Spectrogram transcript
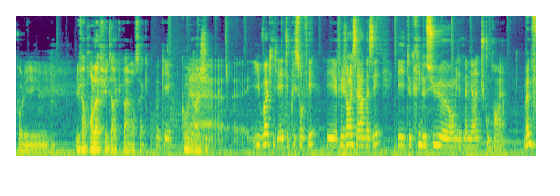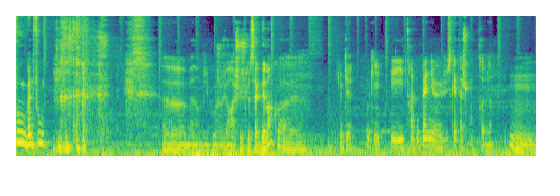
pour lui, lui faire prendre la fuite et récupérer mon sac. Ok. Comment il réagit Euh, il voit qu'il a été pris sur le fait et il fait genre il s'est rien passé et il te crie dessus euh, en vietnamien et tu comprends rien. Van fou, van fou Euh, bah non, du coup, je lui arrache juste le sac des mains quoi. euh, Ok. Ok. Et il te raccompagne euh, jusqu'à ta chambre. très bien. Hmm,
